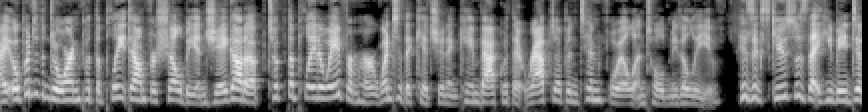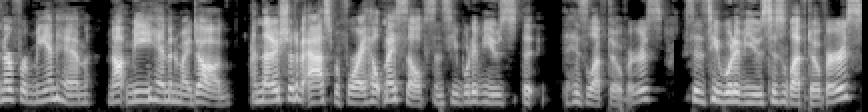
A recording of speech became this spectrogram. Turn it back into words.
I opened the door and put the plate down for Shelby, and Jay got up, took the plate away from her, went to the kitchen, and came back with it wrapped up in tinfoil and told me to leave. His excuse was that he made dinner for me and him, not me, him, and my dog. And that I should have asked before I helped myself since he would have used the, his leftovers. Since he would have used his leftovers.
